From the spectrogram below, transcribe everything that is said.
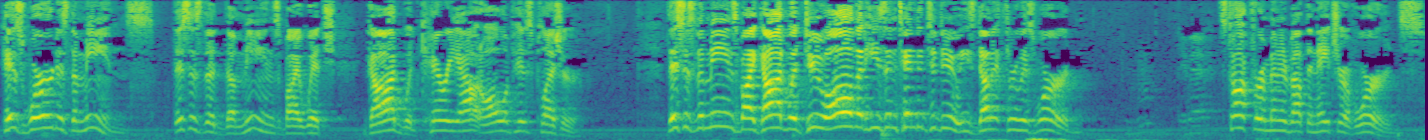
His Word is the means. This is the, the means by which God would carry out all of His pleasure. This is the means by God would do all that He's intended to do. He's done it through His Word. Let's talk for a minute about the nature of words.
